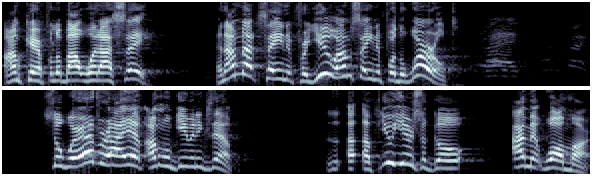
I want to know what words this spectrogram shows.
I'm careful about what I say. And I'm not saying it for you, I'm saying it for the world. So wherever I am, I'm going to give an example. A, a few years ago, I'm at Walmart.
